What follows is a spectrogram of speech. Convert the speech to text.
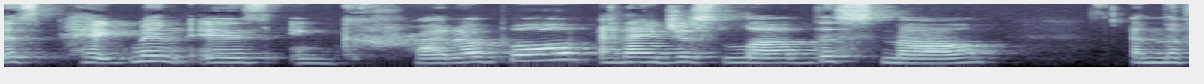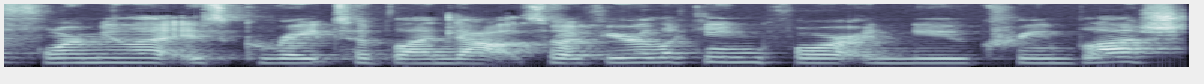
This pigment is incredible and I just love the smell and the formula is great to blend out. So if you're looking for a new cream blush,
